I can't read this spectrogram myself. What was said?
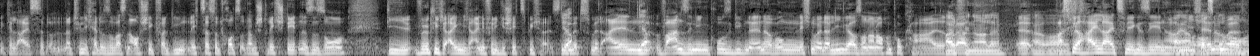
äh, geleistet. Und natürlich hätte sowas einen Aufstieg verdient. Nichtsdestotrotz, unterm Strich steht eine Saison, die wirklich eigentlich eine für die Geschichtsbücher ist. Ja. Mit, mit allen ja. wahnsinnigen positiven Erinnerungen, nicht nur in der Liga, sondern auch im Pokal. Halbfinale. Oder, äh, was für Highlights wir gesehen haben. Bayern ich erinnere nur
